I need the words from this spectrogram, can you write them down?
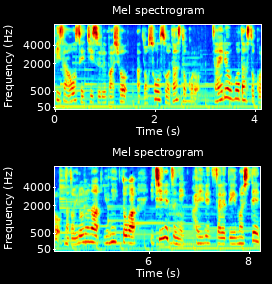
ピザを設置する場所、あとソースを出すところ、材料を出すところなどいろいろなユニットが一列に配列されていまして、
